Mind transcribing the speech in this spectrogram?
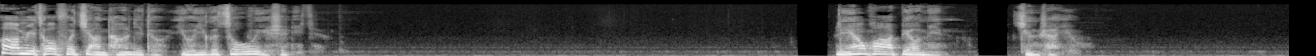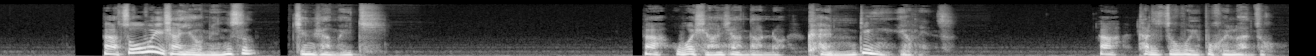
阿弥陀佛讲堂里头有一个座位是你的，莲花标明经上有，啊，座位上有名字，经上没提，啊，我想象当中肯定有名字，啊，他的座位不会乱坐，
